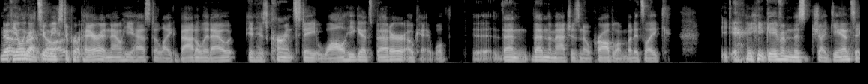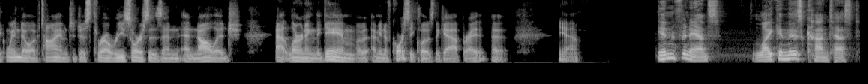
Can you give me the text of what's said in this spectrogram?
no, if he only right, got two no, weeks to prepare and now he has to like battle it out in his current state while he gets better okay well uh, then then the match is no problem but it's like he gave him this gigantic window of time to just throw resources and and knowledge at learning the game i mean of course he closed the gap right uh, yeah in finance, like in this contest,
